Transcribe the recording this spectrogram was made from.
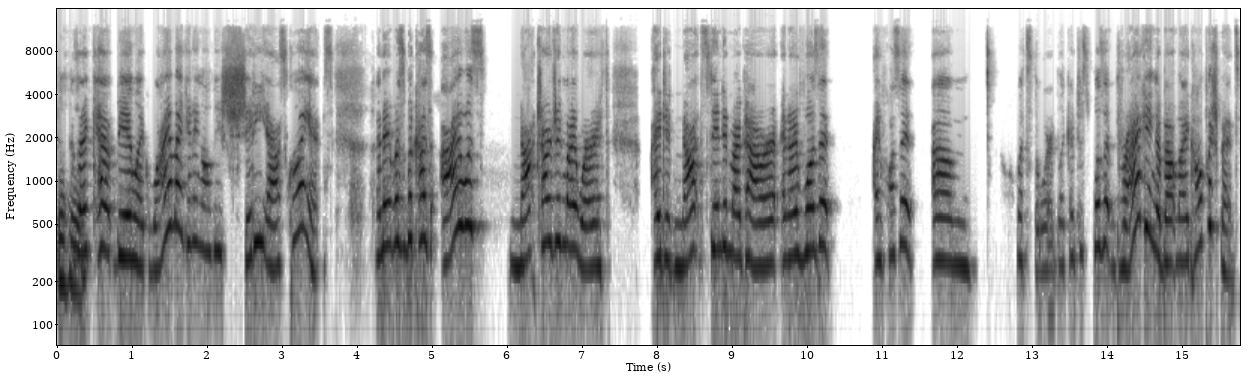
because mm-hmm. I kept being like, "Why am I getting all these shitty ass clients?" And it was because I was not charging my worth. I did not stand in my power, and I wasn't. I wasn't um what's the word? Like I just wasn't bragging about my accomplishments.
